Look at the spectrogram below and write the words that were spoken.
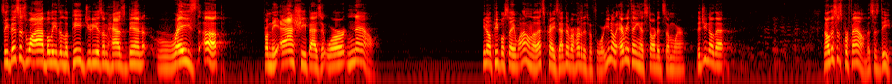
See, this is why I believe that Lapid Judaism has been raised up from the ash heap, as it were, now. You know, people say, well, I don't know, that's crazy. I've never heard of this before. You know, everything has started somewhere. Did you know that? Now, this is profound. This is deep.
